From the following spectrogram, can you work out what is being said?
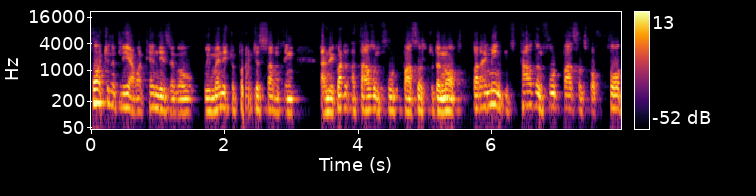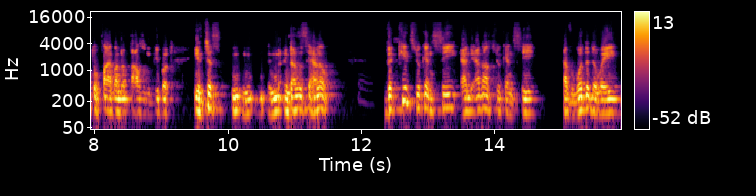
Fortunately, about 10 days ago, we managed to purchase something and we got a thousand food parcels to the north. But I mean, it's thousand food parcels for four to 500,000 people. It just, it doesn't say hello. Hmm. The kids you can see and the adults you can see have withered away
